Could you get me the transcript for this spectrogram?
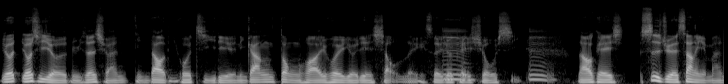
尤尤其有女生喜欢顶到底或激烈，你刚刚动的话又会有点小累，所以就可以嗯。休息，嗯。然后可以视觉上也蛮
